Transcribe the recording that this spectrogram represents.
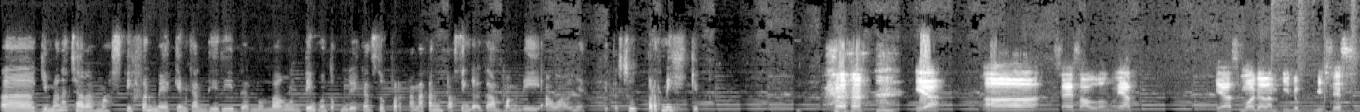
Uh, gimana cara Mas Steven meyakinkan diri dan membangun tim untuk mendirikan super? Karena kan pasti nggak gampang di awalnya. Gitu super nih gitu. ya, uh, saya selalu ngeliat ya semua dalam hidup bisnis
